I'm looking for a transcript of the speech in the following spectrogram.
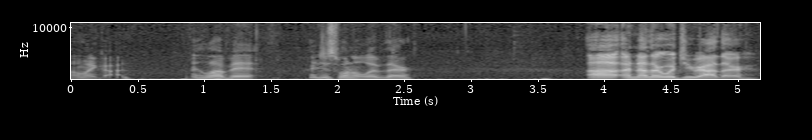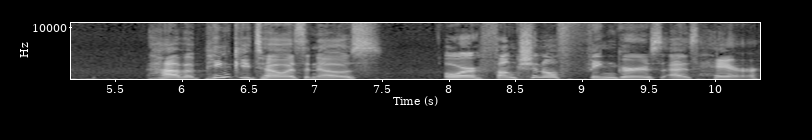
Oh my god, I love it. I just want to live there. Uh, another would you rather have a pinky toe as a nose or functional fingers as hair?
